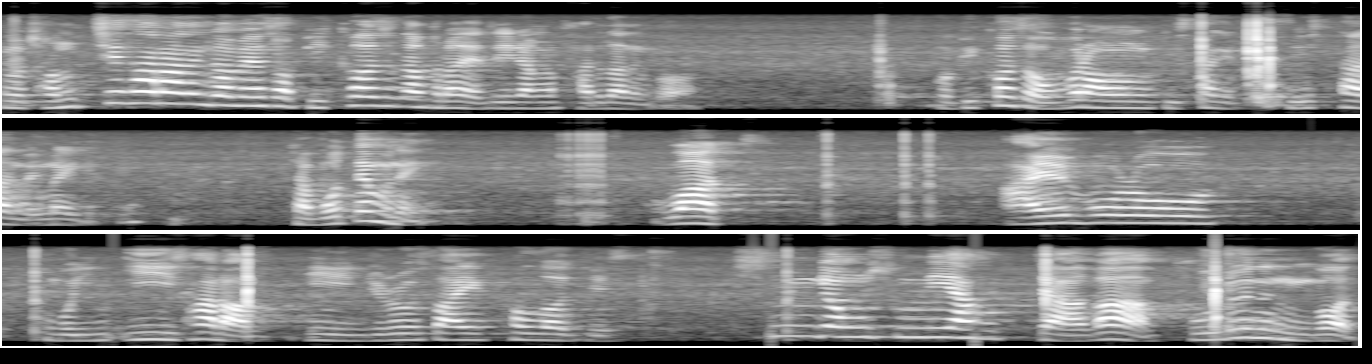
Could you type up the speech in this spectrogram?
그리고 전치사라는 점에서 because나 그런 애들이랑은 다르다는 거. 뭐 because of랑 비슷하겠지. 비슷한 맥락이겠지. 자, 뭐 때문에? what? 알보로 뭐이 사람, 이 뉴로사이콜로지스트 신경 심리학자가 부르는 것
